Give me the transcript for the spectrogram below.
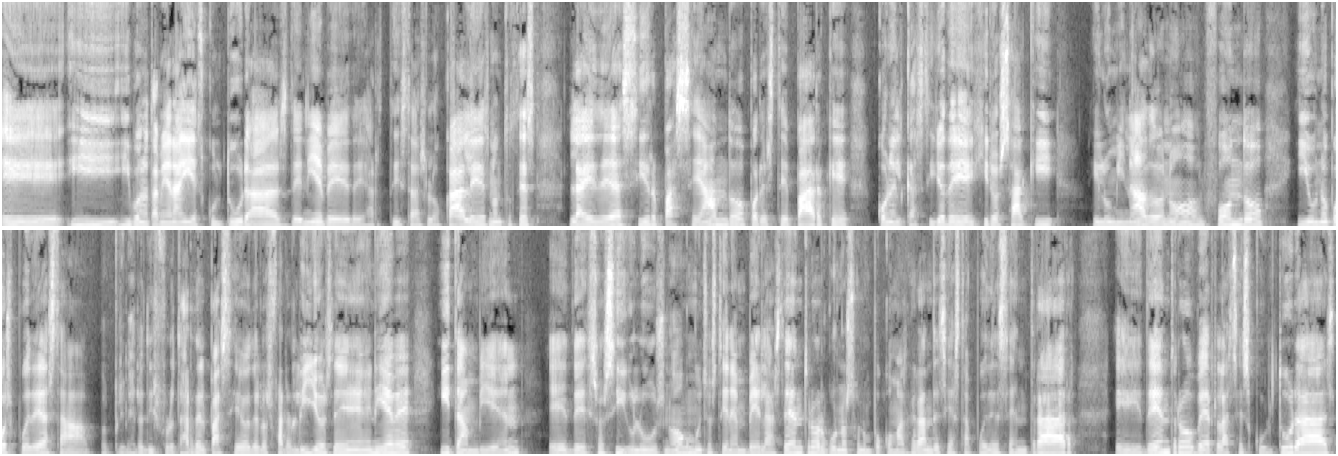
Eh, y, bueno, también hay esculturas de nieve de artistas locales, ¿no? Entonces, la idea es ir paseando por este parque con el castillo de Hirosaki iluminado, ¿no? Al fondo y uno pues puede hasta pues, primero disfrutar del paseo de los farolillos de nieve y también eh, de esos iglús, ¿no? Muchos tienen velas dentro, algunos son un poco más grandes y hasta puedes entrar eh, dentro, ver las esculturas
